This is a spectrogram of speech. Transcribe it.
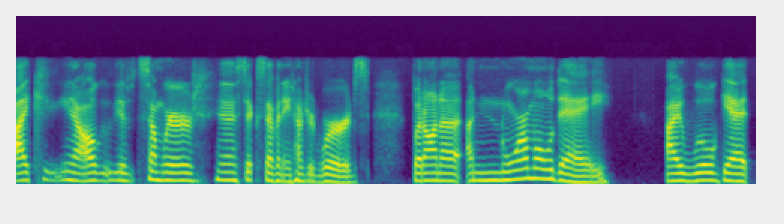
I can, you know, I'll give somewhere eh, six, seven, eight hundred words. But on a, a normal day, I will get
